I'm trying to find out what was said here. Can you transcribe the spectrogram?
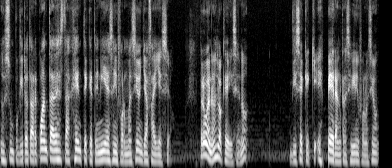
es un poquito tarde. ¿Cuánta de esta gente que tenía esa información ya falleció? Pero bueno, es lo que dice, ¿no? Dice que esperan recibir información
